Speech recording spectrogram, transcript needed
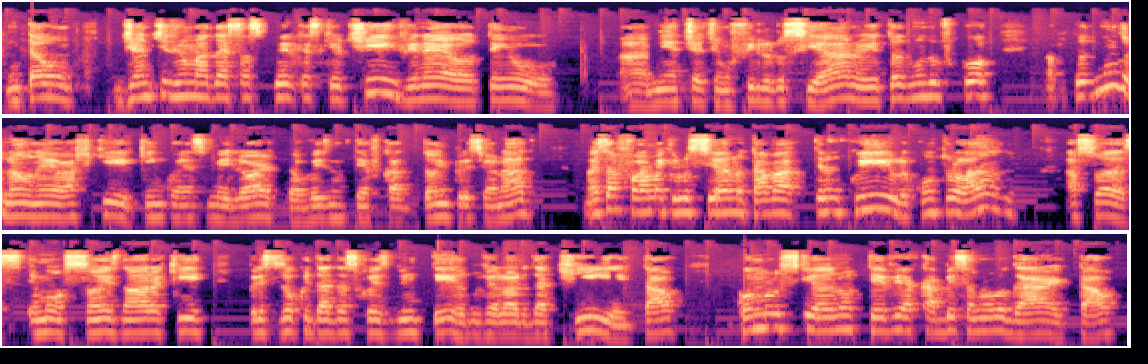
Então, diante de uma dessas percas que eu tive, né, eu tenho a minha tia tinha um filho Luciano e todo mundo ficou todo mundo não, né? Eu acho que quem conhece melhor talvez não tenha ficado tão impressionado, mas a forma que o Luciano estava tranquilo, controlando as suas emoções na hora que precisou cuidar das coisas do enterro, do velório da tia e tal. Como o Luciano teve a cabeça no lugar e tal.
